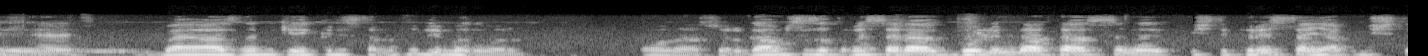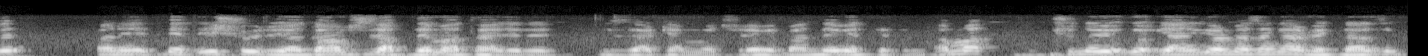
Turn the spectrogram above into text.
e, Evet. ben ağzına bir kere Kristan lafı duymadım onun. Ondan sonra gamsız at mesela golün de hatasını işte Kristan yapmıştı. Hani dediği şuydu ya gamsız yap mi hatayı dedi izlerken maçı. Evet ben de evet dedim. Ama şunu yani görmezden gelmek lazım.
